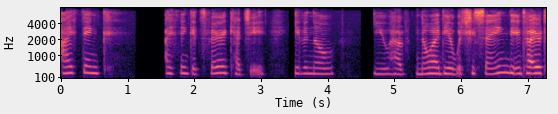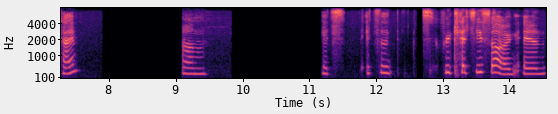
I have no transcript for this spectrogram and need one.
I think I think it's very catchy even though you have no idea what she's saying the entire time. Um, it's it's a super catchy song, and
